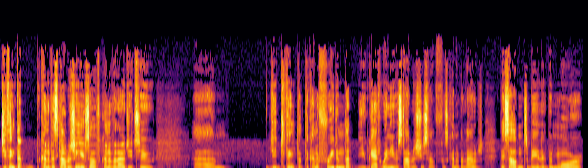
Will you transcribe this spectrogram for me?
Do you think that kind of establishing yourself kind of allowed you to? Um, do, you, do you think that the kind of freedom that you get when you establish yourself has kind of allowed this album to be a little bit more?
